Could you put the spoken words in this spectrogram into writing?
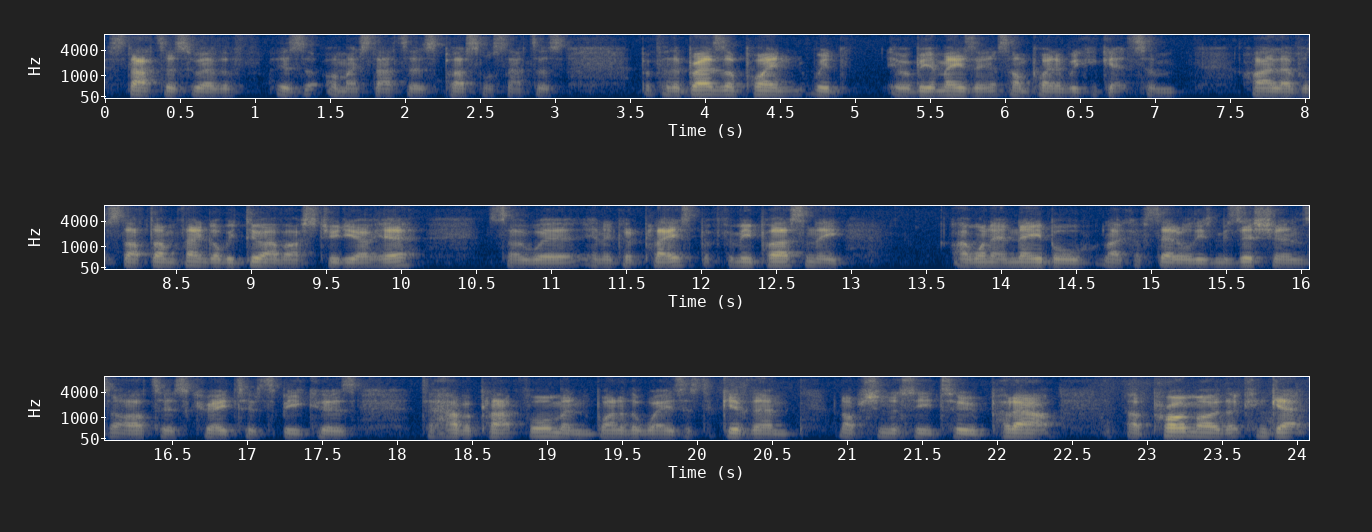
status, whoever is on my status, personal status. But for the Breslau point, we'd, it would be amazing at some point if we could get some high level stuff done. Thank God we do have our studio here, so we're in a good place. But for me personally, I want to enable, like I've said, all these musicians, artists, creative speakers to have a platform. And one of the ways is to give them an opportunity to put out a promo that can get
